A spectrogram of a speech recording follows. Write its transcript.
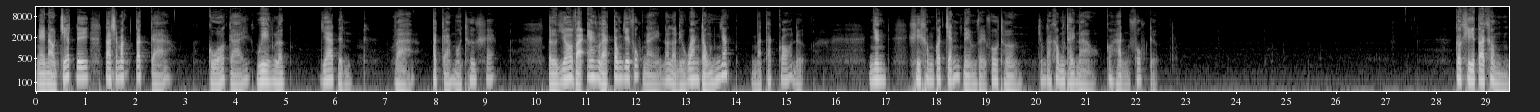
Ngày nào chết đi, ta sẽ mất tất cả của cải, quyền lực, gia đình và tất cả mọi thứ khác. Tự do và an lạc trong giây phút này đó là điều quan trọng nhất mà ta có được. Nhưng khi không có chánh niệm về vô thường, chúng ta không thể nào có hạnh phúc được. Có khi ta không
